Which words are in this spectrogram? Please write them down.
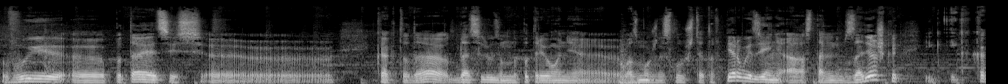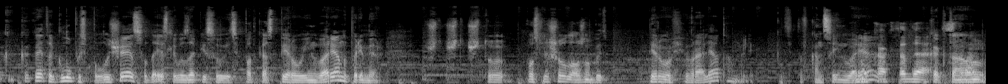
вы э, пытаетесь э, как-то да, дать людям на Патреоне возможность слушать это в первый день, а остальным с задержкой. И, и как, какая-то глупость получается, да, если вы записываете подкаст 1 января, например, что, что после шоу должно быть 1 февраля там или где-то в конце января. Ну, как-то да. Как-то, оно,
